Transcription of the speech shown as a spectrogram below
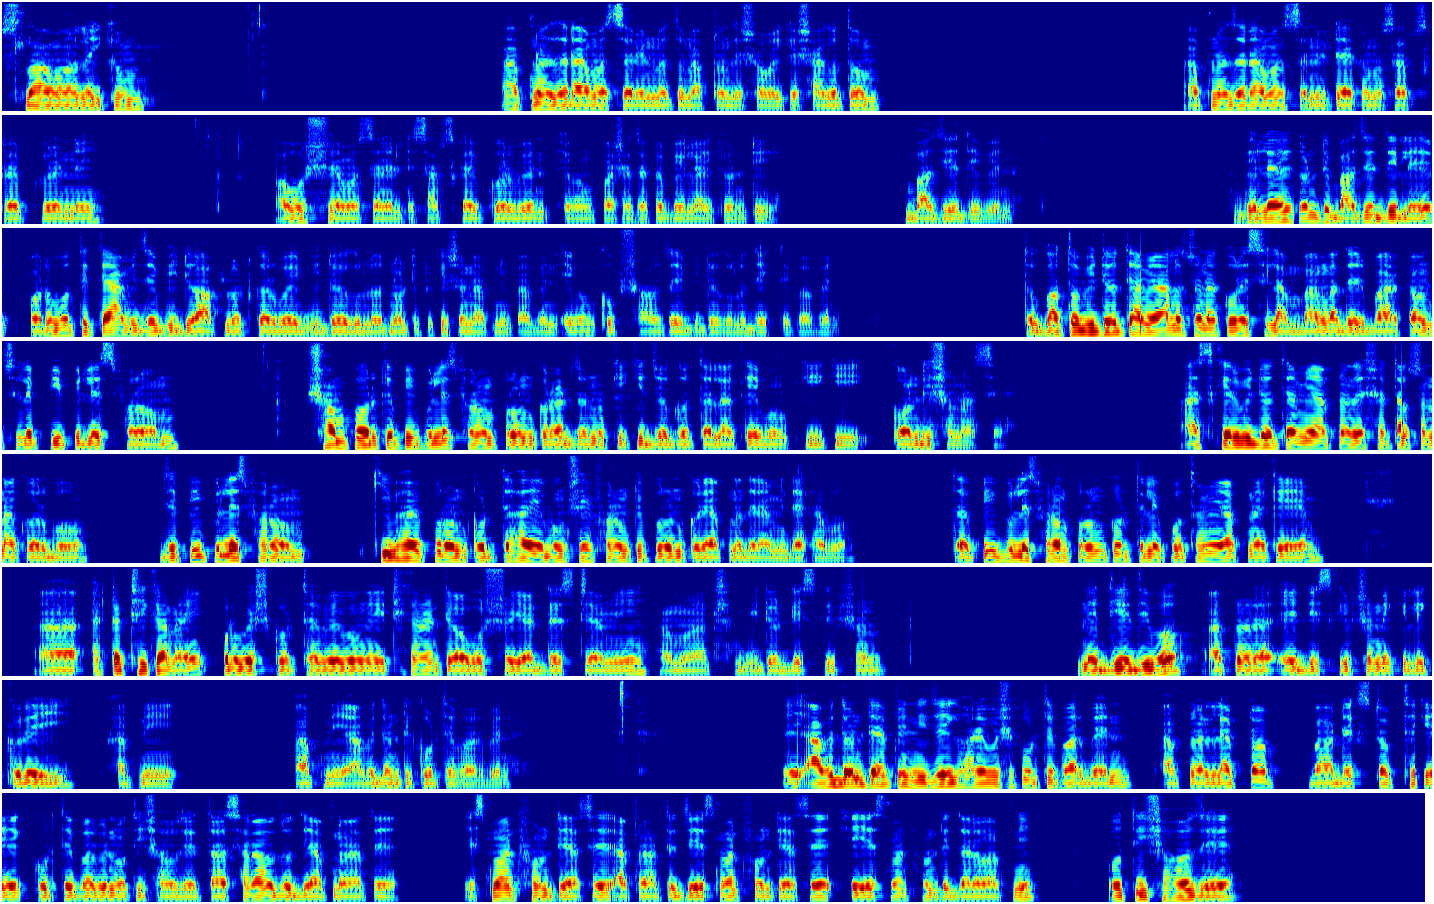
আসসালামু আলাইকুম। আপনারা যারা আমার চ্যানেল নতুন, আপনাদের সবাইকে স্বাগতম। আপনারা যারা আমার চ্যানেলটা এখনও সাবস্ক্রাইব করেননি অবশ্যই আমার চ্যানেলটি সাবস্ক্রাইব করবেন এবং পাশে থাকা বেল আইকনটি বাজিয়ে দিবেন। বেল আইকনটি বাজিয়ে দিলে পরবর্তীতে আমি যে ভিডিও আপলোড করব, এই ভিডিওগুলো নোটিফিকেশন আপনি পাবেন এবং খুব সহজে ভিডিওগুলো দেখতে পাবেন। তো গত ভিডিওতে আমি আলোচনা করেছিলাম বাংলাদেশ বার কাউন্সিলে পিপিএস ফর্ম সম্পর্কে পিপিএস ফর্ম পূরণ করার জন্য কি কি যোগ্যতা লাগে এবং কি কি কন্ডিশন আছে। আজকের ভিডিওতে আমি আপনাদের সাথে আলোচনা করব যে পিপিএস ফর্ম কীভাবে পূরণ করতে হয় এবং সেই ফর্মটি পূরণ করে আপনাদের আমি দেখাবো। তা পিপিএস ফর্ম পূরণ করতে হলে প্রথমে আপনাকে একটা ঠিকানায় প্রবেশ করতে হবে এবং এই ঠিকানাটি অবশ্যই অ্যাড্রেসটি আমি আমার ভিডিও ডিসক্রিপশন দিয়ে দিব। আপনারা এই ডিসক্রিপশনে ক্লিক করেই আপনি আপনি আবেদনটি করতে পারবেন। এই আবেদনটি আপনি নিজেই ঘরে বসে করতে পারবেন। আপনার ল্যাপটপ বা ডেস্কটপ থেকে করতে পারবেন অতি সহজে। তাছাড়াও যদি আপনার হাতে স্মার্টফোনটি আছে, আপনার হাতে যে স্মার্টফোনটি আছে, এই স্মার্টফোনটির দ্বারাও আপনি অতি সহজে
